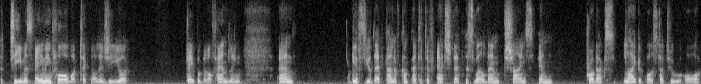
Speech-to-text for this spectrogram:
the team is aiming for, what technology you're capable of handling, and gives you that kind of competitive edge that as well then shines in products like a Polestar 2 or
